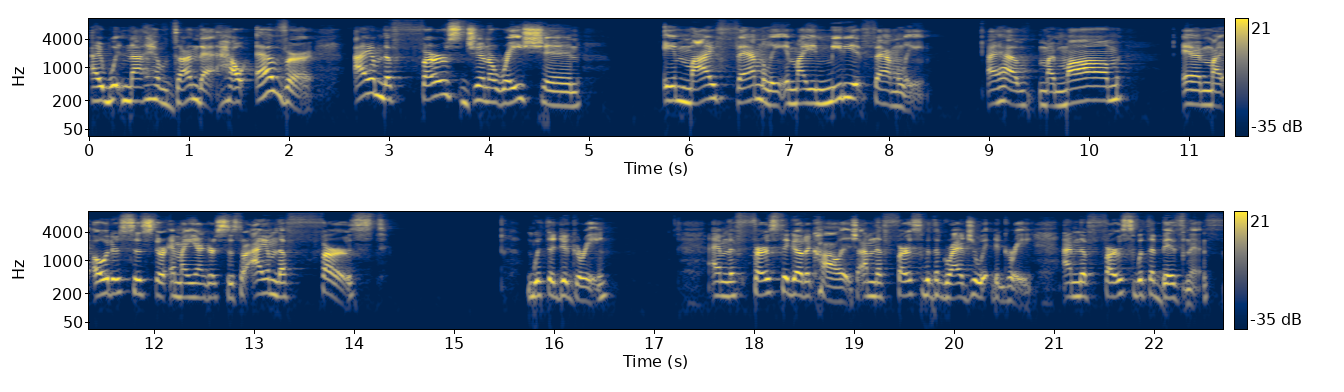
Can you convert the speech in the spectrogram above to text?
I would not have done that. However, I am the first generation in my family, in my immediate family. I have my mom and my older sister and my younger sister. I am the first with a degree. I'm the first to go to college. I'm the first with a graduate degree. I'm the first with a business.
